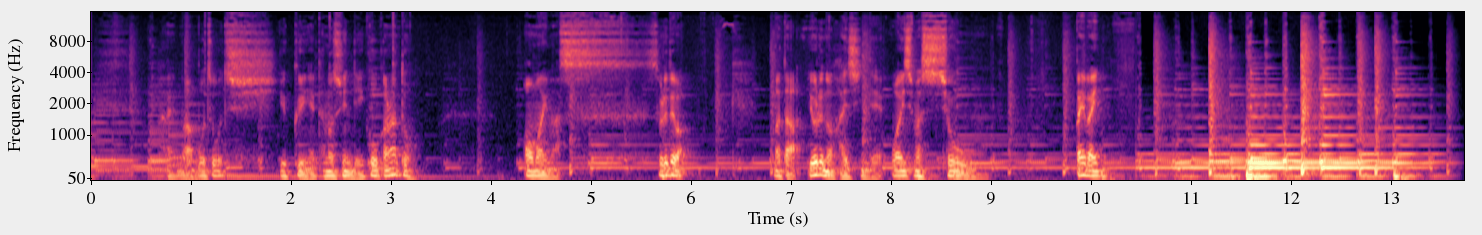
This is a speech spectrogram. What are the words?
まあぼちぼちゆっくりね楽しんでいこうかなと思います。それではまた夜の配信でお会いしましょう。バイバイ。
